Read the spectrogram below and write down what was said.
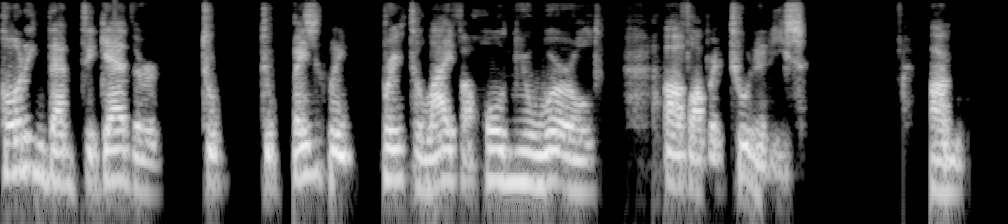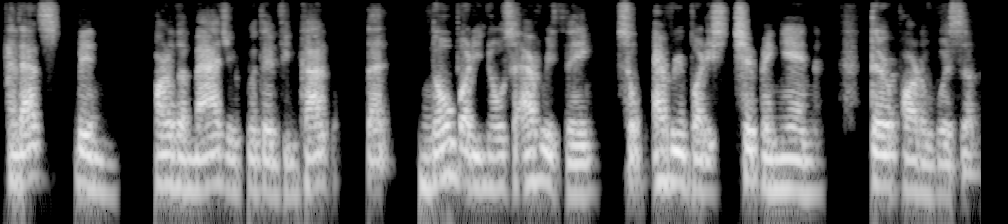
putting them together to, to basically bring to life a whole new world of opportunities. Um, and that's been part of the magic with FinKargo, that nobody knows everything, so everybody's chipping in their part of wisdom.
